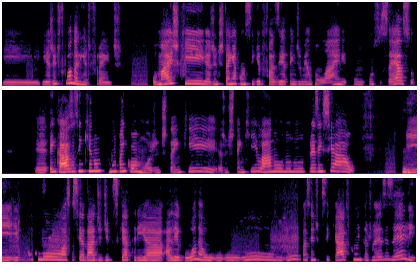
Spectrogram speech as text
e, e a gente ficou na linha de frente por mais que a gente tenha conseguido fazer atendimento online com, com sucesso, é, tem casos em que não, não tem como, a gente tem que, a gente tem que ir lá no, no, no presencial. E, e, como a Sociedade de Psiquiatria alegou, né, o, o, o, o, paciente psiquiátrico, muitas vezes, ele,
